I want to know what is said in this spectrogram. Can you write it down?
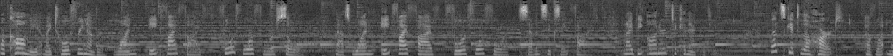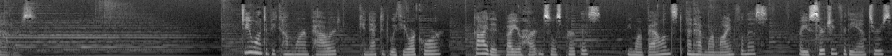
or call me at my toll free number, 1 855 444 Soul. That's 1 855 444 7685. And I'd be honored to connect with you. Let's get to the heart of what matters. Do you want to become more empowered, connected with your core, guided by your heart and soul's purpose, be more balanced, and have more mindfulness? Are you searching for the answers,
